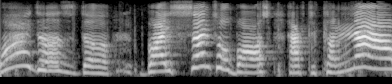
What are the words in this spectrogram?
Why does the bicentennial boss have to come now?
